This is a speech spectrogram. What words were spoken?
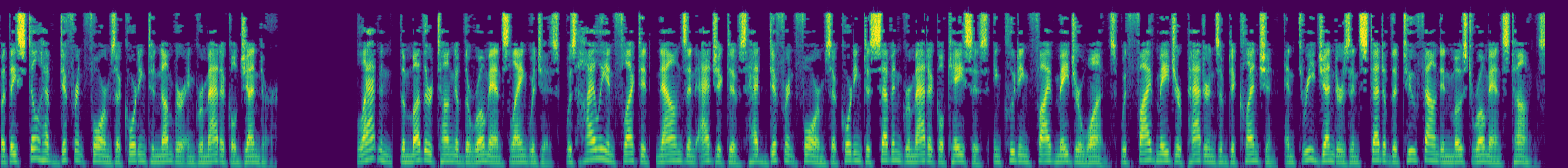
but they still have different forms according to number and grammatical gender. Latin, the mother tongue of the Romance languages, was highly inflected. Nouns and adjectives had different forms according to seven grammatical cases including five major ones with five major patterns of declension, and three genders instead of the two found in most Romance tongues.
